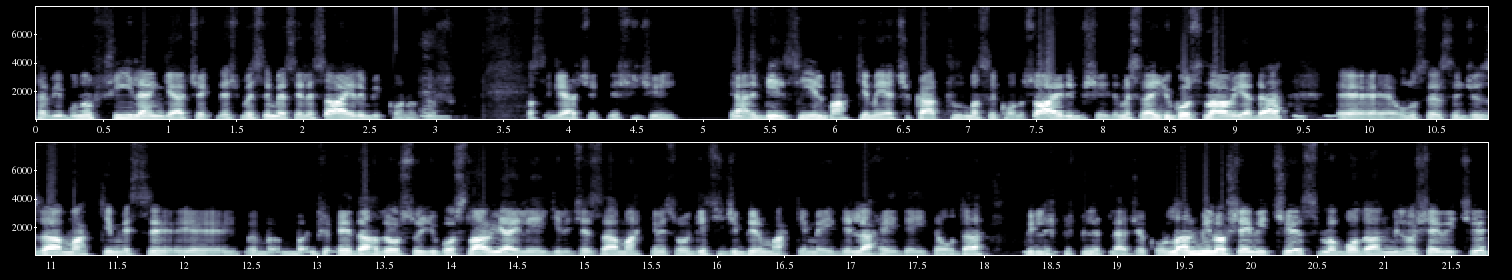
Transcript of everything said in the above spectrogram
tabii bunun fiilen gerçekleşmesi meselesi ayrı bir konudur. Evet. Nasıl gerçekleşeceği. Yani bil fiil mahkemeye çıkartılması konusu ayrı bir şeydi. Mesela Yugoslavya'da e, Uluslararası Ceza Mahkemesi e, e, daha doğrusu Yugoslavya ile ilgili ceza mahkemesi o geçici bir mahkemeydi. Lahey'deydi o da Birleşmiş Milletlerce kurulan Milošević'i, Slobodan Milošević'i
